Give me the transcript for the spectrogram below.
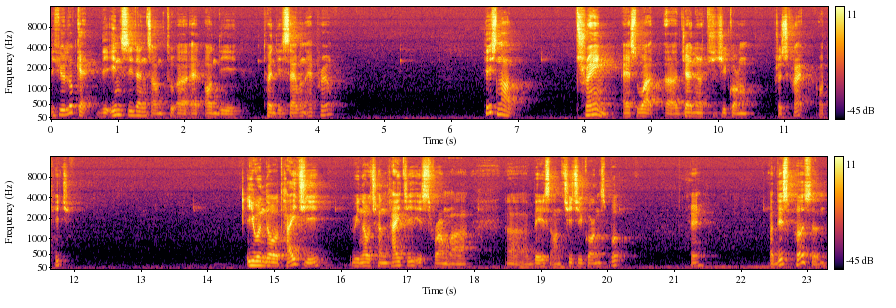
if you look at the incidents on, to, uh, at, on the 27 April, he's not trained as what uh, General Qi Guang prescribed or teach. Even though Tai Chi, we know Chen Tai Chi is from uh, uh, based on Ji Guang's book. Okay, but this person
